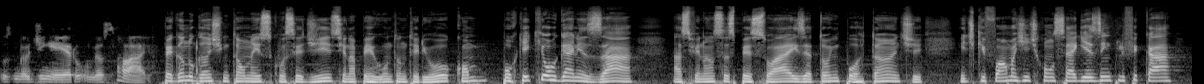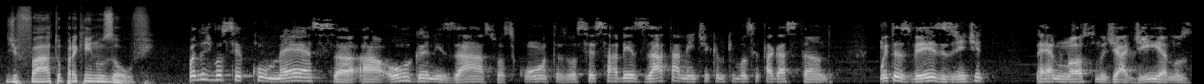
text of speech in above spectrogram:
o meu dinheiro, o meu salário. Pegando o gancho então nisso que você disse na pergunta anterior, como, por que que organizar as finanças pessoais é tão importante e de que forma a gente consegue exemplificar de fato para quem nos ouve? Quando você começa a organizar suas contas, você sabe exatamente aquilo que você está gastando. Muitas vezes a gente, né, no nosso no dia a dia, nos,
